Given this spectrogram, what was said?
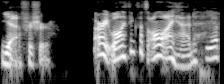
Yeah, for sure. All right, well, I think that's all I had. Yep.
